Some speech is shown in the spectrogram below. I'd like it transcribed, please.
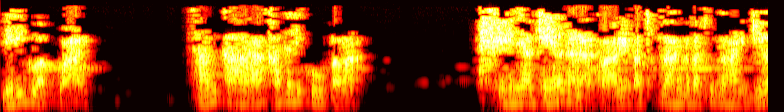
දෙරිගුවක් වගේ. සංඛාරා කදලි කූපම. ඒ නිසා කේල ගණක් වාගේ පසු ගහන පසු ගහන කිය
